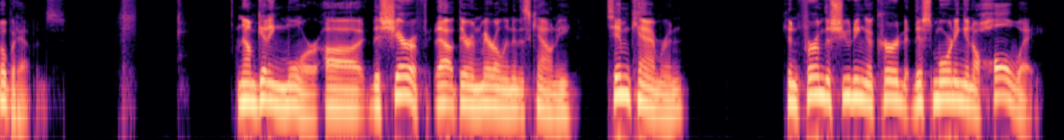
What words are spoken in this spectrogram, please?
Hope it happens. Now I'm getting more. Uh, the sheriff out there in Maryland in this county, Tim Cameron, confirmed the shooting occurred this morning in a hallway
